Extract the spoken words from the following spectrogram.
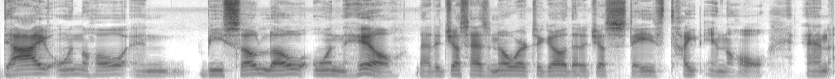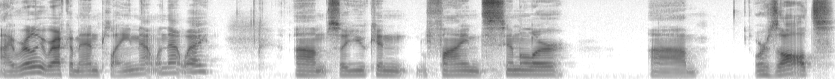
die on the hole and be so low on the hill that it just has nowhere to go, that it just stays tight in the hole. And I really recommend playing that one that way. Um, so you can find similar um, results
